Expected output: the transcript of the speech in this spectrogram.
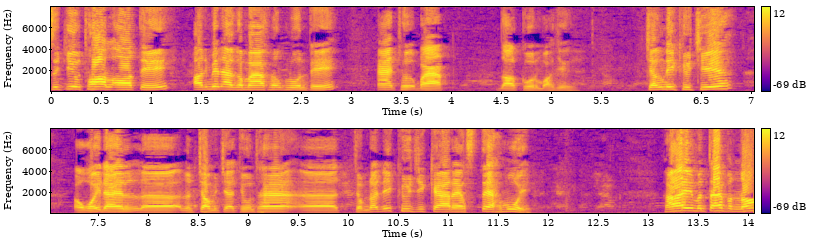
សុជីវធម៌ល្អទេអត់មានអាហ្គាម៉ាក្នុងខ្លួនទេ អាចធ្វើបាបដល់កូនរបស់យើងអញ្ចឹងនេះគឺជាអ្វីដែលនឹងចង់បញ្ជាក់ជូនថាចំណុចនេះគឺជាការរាំងស្ទះមួយហើយមិនតែប៉ុណ្ណោះ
